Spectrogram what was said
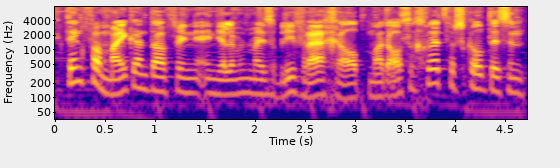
Ek dink van my kant af en en julle moet my asseblief reg help, maar daar's 'n groot verskil tussen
